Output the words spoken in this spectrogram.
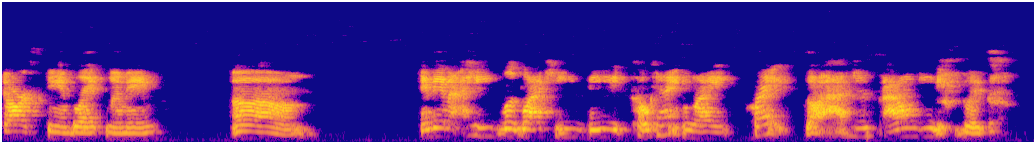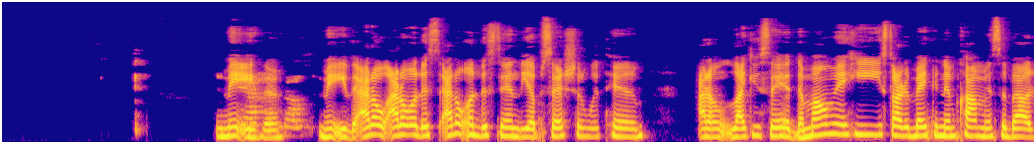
dark skinned black women. Um, and then I, he looked like he did cocaine, like crack. So I just I don't get it, but Me yeah, either. Me either. I don't. I don't understand. I don't understand the obsession with him. I don't like you said. The moment he started making them comments about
